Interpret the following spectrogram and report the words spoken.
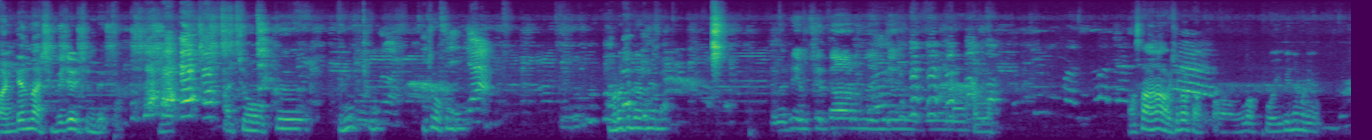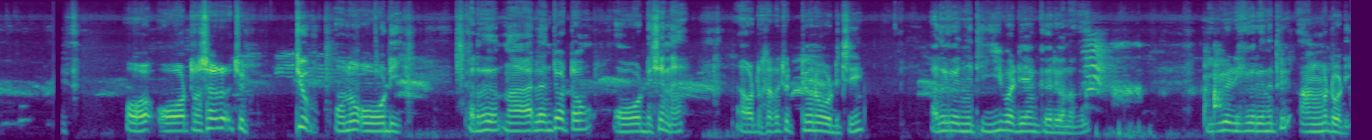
വണ്ടി ഒന്ന് നശിപ്പിച്ച് വെച്ചിട്ടുണ്ട്. ആ ചോക്ക് ചോക്ക് ആ സാധനം ആവശ്യമില്ല പോയി പിന്നെ ഓട്ടോറിക്ഷ ചുറ്റും ഒന്ന് ഓടി. കാരണം നാലഞ്ച് വട്ടം ഓടിച്ച് തന്നെ ഓട്ടോറിക്ഷയുടെ ചുറ്റും ഇങ്ങനെ ഓടിച്ച് അത് കഴിഞ്ഞിട്ട് ഈ വഴി ഞാൻ കയറി വന്നത്. ഈ വഴി കയറി വന്നിട്ട് അങ്ങോട്ട് ഓടി.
